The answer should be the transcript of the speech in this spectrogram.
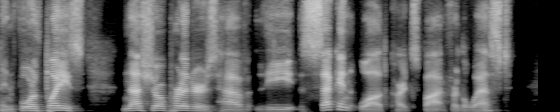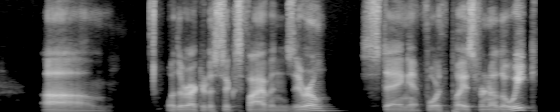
In fourth place, Nashville Predators have the second wild card spot for the West, um, with a record of six, five, and zero, staying at fourth place for another week.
